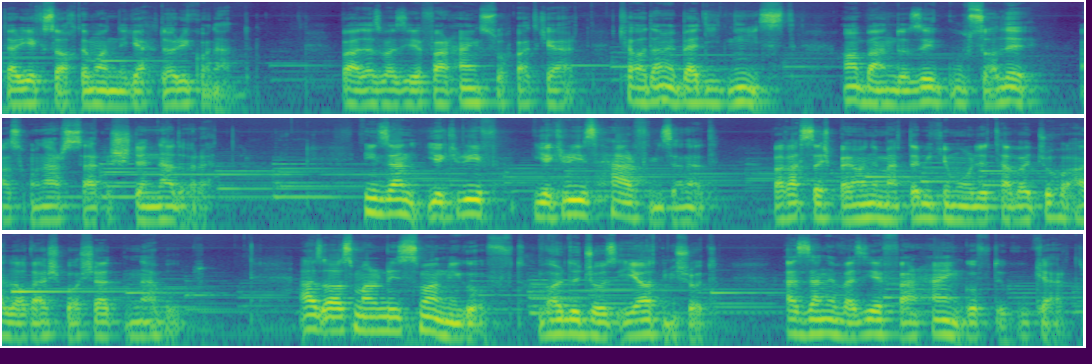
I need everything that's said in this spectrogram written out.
در یک ساختمان نگهداری کند. بعد از وزیر فرهنگ صحبت کرد که آدم بدی نیست اما به اندازه گوساله از هنر سرشته ندارد. این زن یک ریف یک ریز حرف می‌زند. و قصدش بیان مطلبی که مورد توجه و علاقش باشد نبود. از آسمان ریسمان می گفت وارد جزئیات می شد از زن وزیر فرهنگ گفتگو کرد.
